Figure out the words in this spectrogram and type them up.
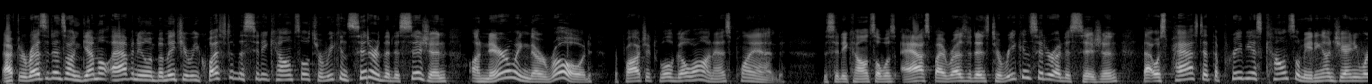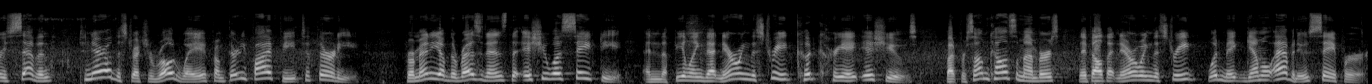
After residents on Gemmell Avenue in Bemidji requested the City Council to reconsider the decision on narrowing their road, the project will go on as planned. The City Council was asked by residents to reconsider a decision that was passed at the previous council meeting on January 7th to narrow the stretch of roadway from 35 feet to 30. For many of the residents, the issue was safety and the feeling that narrowing the street could create issues. But for some council members, they felt that narrowing the street would make Gemmell Avenue safer.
